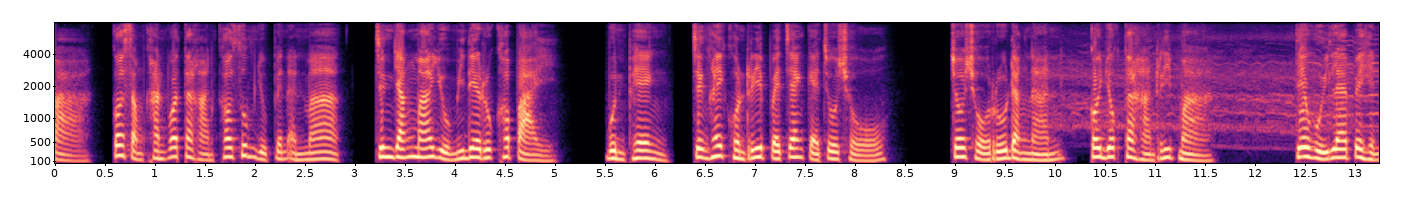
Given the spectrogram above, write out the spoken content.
ป่า ก็สำคัญว่าทหารเข้าซุ่มอยู่เป็นอันมาก จึงยั้งม้าอยู่มิได้รุกเข้าไป บุญเพ่งจึงให้คนรีบไปแจ้งแก่โจโฉ โจโฉรู้ดังนั้นก็ยกทหารรีบมา เตียวหุยแลไปเห็น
